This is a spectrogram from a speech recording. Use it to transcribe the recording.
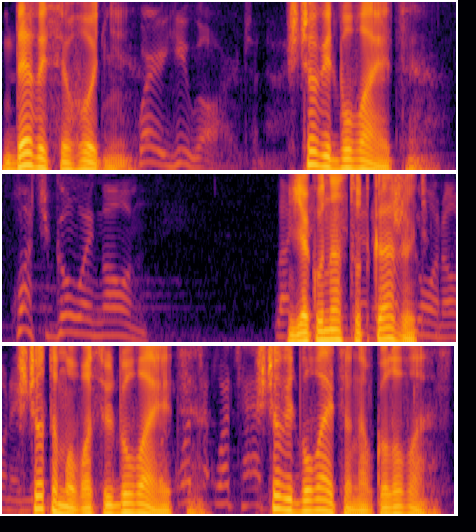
Де ви сьогодні? Що відбувається? Як у нас тут кажуть, що там у вас відбувається? Що відбувається навколо вас?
